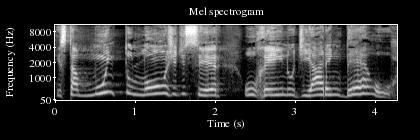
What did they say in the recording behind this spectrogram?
está muito longe de ser o reino de Arendel.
